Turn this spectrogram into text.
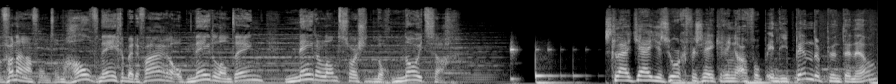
Vanavond om half negen bij de Varen op Nederland 1. Nederland zoals je het nog nooit zag. Sluit jij je zorgverzekering af op independer.nl?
